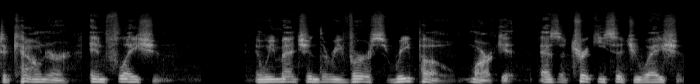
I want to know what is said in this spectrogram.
to counter inflation. And we mentioned the reverse repo market as a tricky situation.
